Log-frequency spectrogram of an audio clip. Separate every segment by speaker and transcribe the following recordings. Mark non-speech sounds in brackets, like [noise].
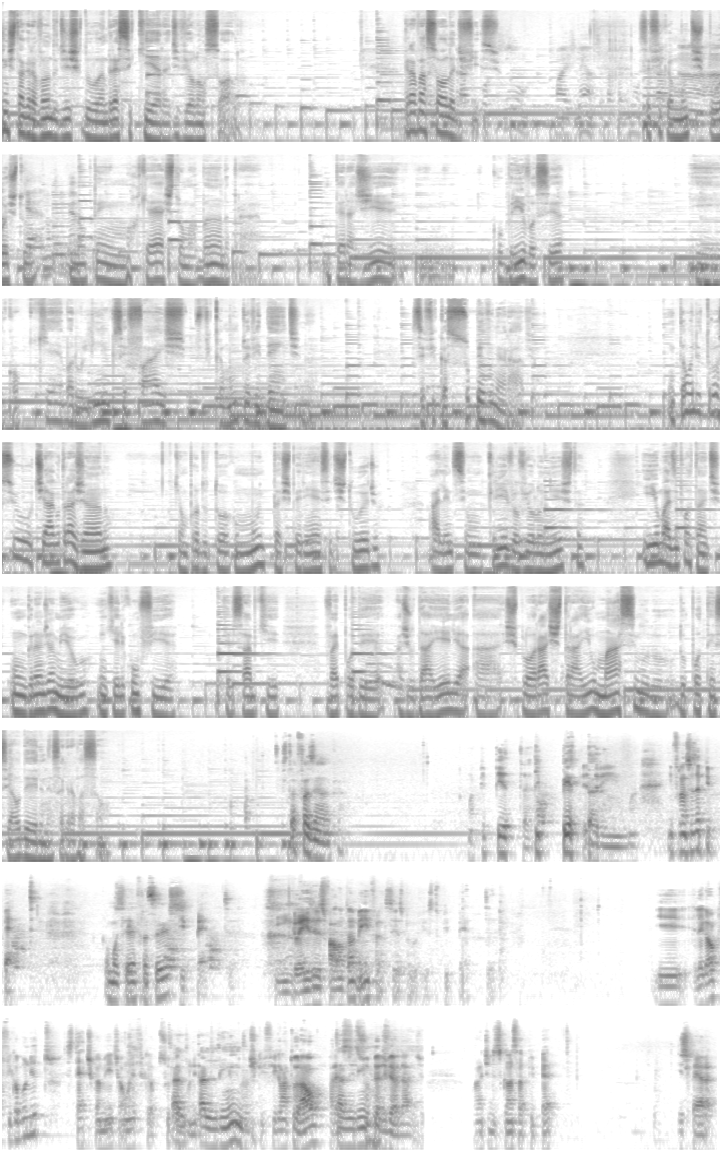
Speaker 1: gente está gravando o disco do André Siqueira, de violão solo. Gravar solo é difícil. Você fica muito exposto, não tem uma orquestra, uma banda para interagir, cobrir você. E qualquer barulhinho que você faz fica muito evidente, né? Você fica super vulnerável. Então ele trouxe o Tiago Trajano, que é um produtor com muita experiência de estúdio, além de ser um incrível violonista e o mais importante, um grande amigo em que ele confia, que ele sabe que vai poder ajudar ele a, a explorar, extrair o máximo do, do, potencial dele nessa gravação. O que você está fazendo, cara?
Speaker 2: Uma pipeta.
Speaker 1: Pipeta.
Speaker 2: Pedrinho. Em francês é pipette.
Speaker 1: Como que é em francês?
Speaker 2: Pipette. Em inglês eles falam também francês, pelo visto, pipette. E é legal que fica bonito, esteticamente, a unha fica super
Speaker 1: tá,
Speaker 2: bonita.
Speaker 1: Tá lindo.
Speaker 2: Acho que fica natural, parece
Speaker 1: tá
Speaker 2: super de verdade. Quando a gente descansa a pipette, espera.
